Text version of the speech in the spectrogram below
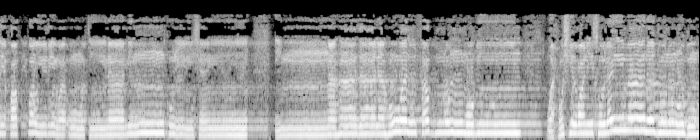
منطق الطير وأوتينا من كل شيء إن هذا لهو الفضل المبين وحشر لسليمان جنوده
